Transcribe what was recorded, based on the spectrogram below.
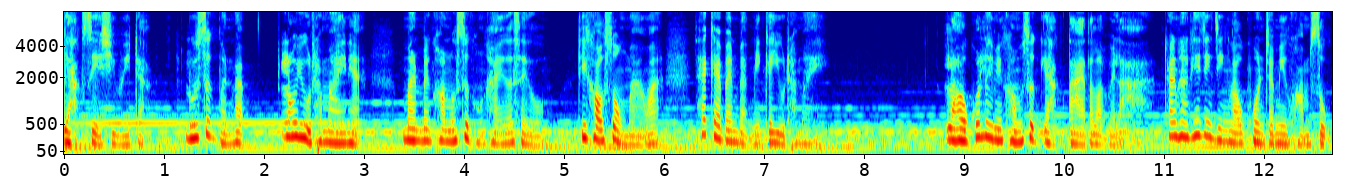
อยากเสียชีวิตอะรู้สึกเหมือนแบบเราอยู่ทำไมเนี่ย มันเป็นความรู้สึกของไฮเออร์เซลที่เขาส่งมาว่า ถ้าแกเป็นแบบนี้แกอยู่ทำไม เราก็เลยมีความรู้สึกอยากตายตลอดเวลา ทั้งๆที่จริง ๆ เราควรจะมีความสุข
